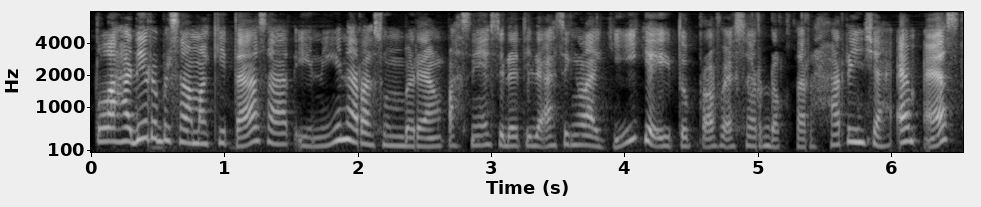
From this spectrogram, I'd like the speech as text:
Telah hadir bersama kita saat ini narasumber yang pastinya sudah tidak asing lagi, yaitu Profesor Dr. Harinsyah MS,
